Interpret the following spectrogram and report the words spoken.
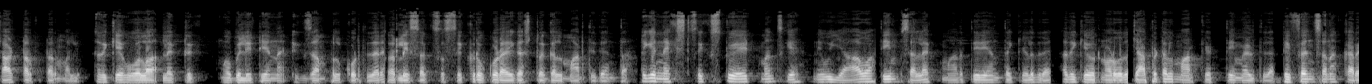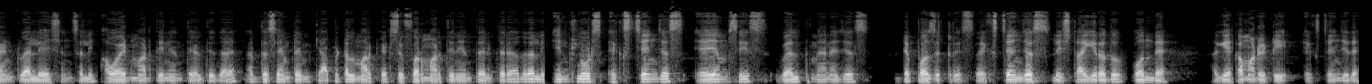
ಶಾರ್ಟ್ ಟರ್ಮ್ ಟರ್ಮ್ ಅಲ್ಲಿ. ಅದಕ್ಕೆ ಓಲಾ ಎಲೆಕ್ಟ್ರಿಕ್ ಮೊಬಿಲಿಟಿ ಅನ್ನ ಎಕ್ಸಾಂಪಲ್ ಕೊಡ್ತಿದ್ದಾರೆ. ಅಲ್ಲಿ ಸಕ್ಸಸ್ ಸಿಕ್ಕರು ಕೂಡ ಈಗ ಸ್ಟ್ರಗಲ್ ಮಾಡ್ತಿದೆ ಅಂತ. ಹಾಗೆ ನೆಕ್ಸ್ಟ್ ಸಿಕ್ಸ್ ಟು ಏಟ್ ಮಂತ್ಸ್ಗೆ ನೀವು ಯಾವ ಥೀಮ್ ಸೆಲೆಕ್ಟ್ ಮಾಡ್ತೀರಿ ಅಂತ ಕೇಳಿದ್ರೆ ಅದಕ್ಕೆ ಇವ್ರು ನೋಡಬಹುದು ಕ್ಯಾಪಿಟಲ್ ಮಾರ್ಕೆಟ್ ಥೀಮ್ ಹೇಳ್ತಿದ್ದಾರೆ. ಡಿಫೆನ್ಸ್ ಅನ್ನ ಕರೆಂಟ್ ವ್ಯಾಲ್ಯೂಯೇಷನ್ಸ್ ಅಲ್ಲಿ ಅವಾಯ್ಡ್ ಮಾಡ್ತೀನಿ ಅಂತ ಹೇಳ್ತಿದ್ದಾರೆ. At the same time capital market refer ಮಾಡ್ತೀನಿ ಅಂತ ಹೇಳ್ತಾರೆ ಅದರಲ್ಲಿ includes exchanges A M Cs wealth managers depositories exchanges list ಆಗಿರೋದು ಒಂದೇ. ಹಾಗೆ ಕಮಾಡಿಟಿ ಎಕ್ಸ್ಚೇಂಜ್ ಇದೆ.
